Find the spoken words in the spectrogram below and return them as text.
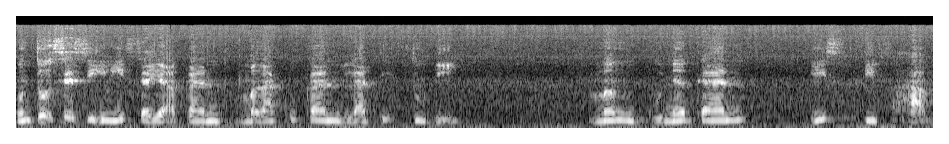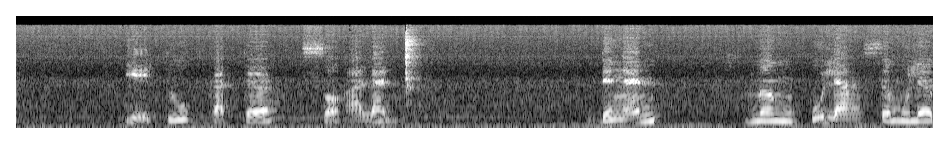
Untuk sesi ini saya akan melakukan latih tubi menggunakan istifham iaitu kata soalan dengan mengulang semula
